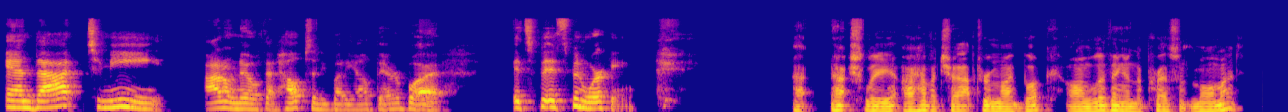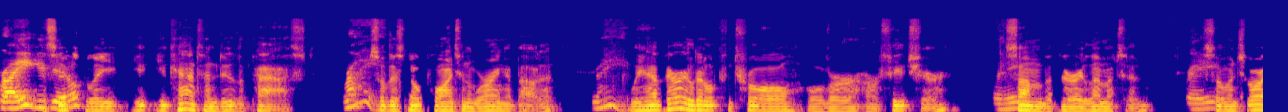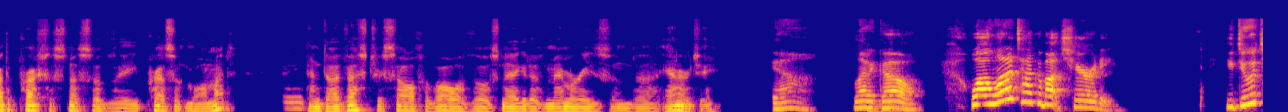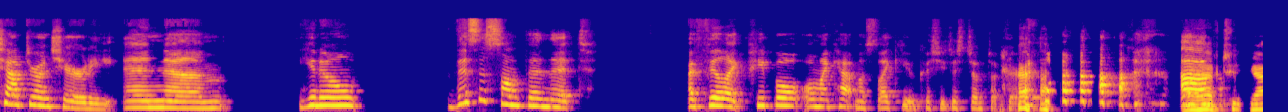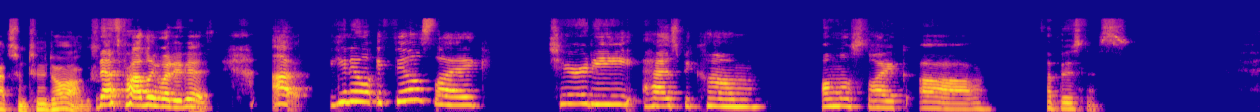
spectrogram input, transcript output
And that to me, I don't know if that helps anybody out there, but it's it's been working. Actually, I have a chapter in my book on living in the present moment. Right, you Essentially, do. You, you can't undo the past. Right. So there's no point in worrying about it. Right. We have very little control over our future, right. some but very limited. Right. So enjoy the preciousness of the present moment right. and divest yourself of all of those negative memories and uh, energy. Yeah, let it mm-hmm. go. Well, I want to talk about charity you do a chapter on charity and um, you know this is something that i feel like people oh my cat must like you because she just jumped up here. I um, have two cats and two dogs. that's probably what it is. Uh, you know it feels like charity has become almost like uh, a business.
